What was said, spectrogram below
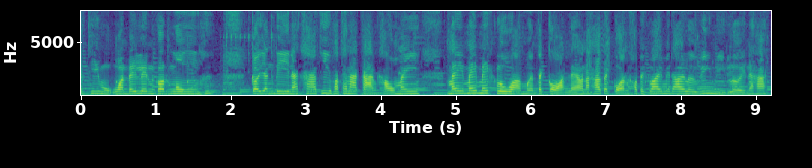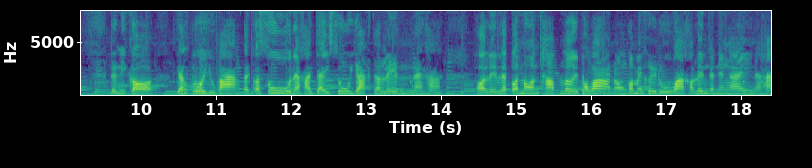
กที่หมูอ้วนได้เล่นก็งง ก็ยังดีนะคะที่พัฒนาการเขาไม่ไม่ไม่ไม่กลัวเหมือนแต่ก่อนแล้วนะคะ แต่ก่อนเขาไปใกล้ไม่ได้เลยวิ่งหนีเลยนะคะ เดี๋ยวนี้ก็ยังกลัวอยู่บ้าง แต่ก็สู้นะคะ ใจสู้อยากจะเล่นนะคะ พอเล่นแล้วก็นอนทับเลย เพราะว่าน้องก็ไม่เคยรู้ว่าเขาเล่นกันยังไงนะคะ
